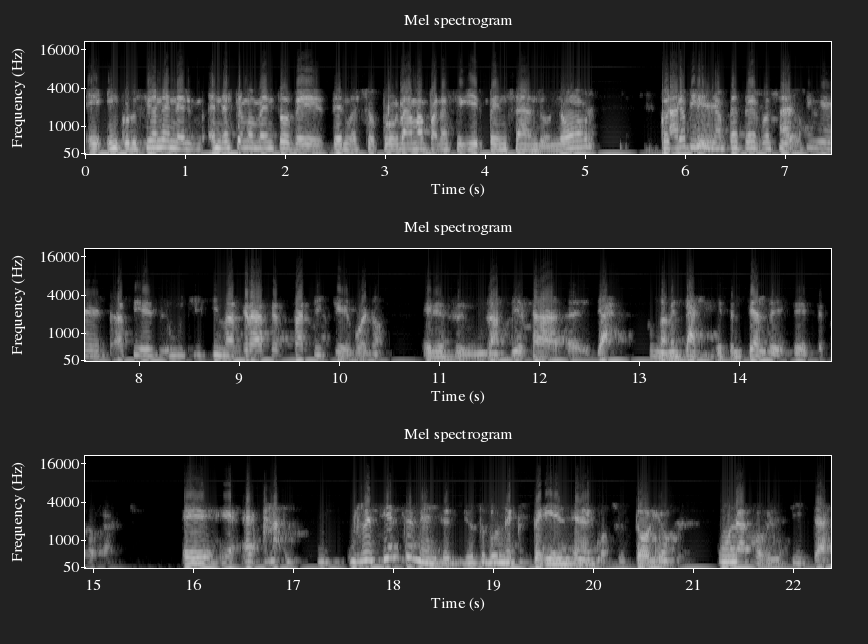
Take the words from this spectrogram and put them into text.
eh, inclusión en, el, en este momento de, de nuestro programa para seguir pensando, ¿no? ¿Qué opina, Pepe Rocío? Así es, así es. Muchísimas gracias, Pati, que bueno, eres una pieza eh, ya fundamental, esencial de, este programa. Eh, eh, recientemente yo tuve una experiencia en el consultorio, una jovencita,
